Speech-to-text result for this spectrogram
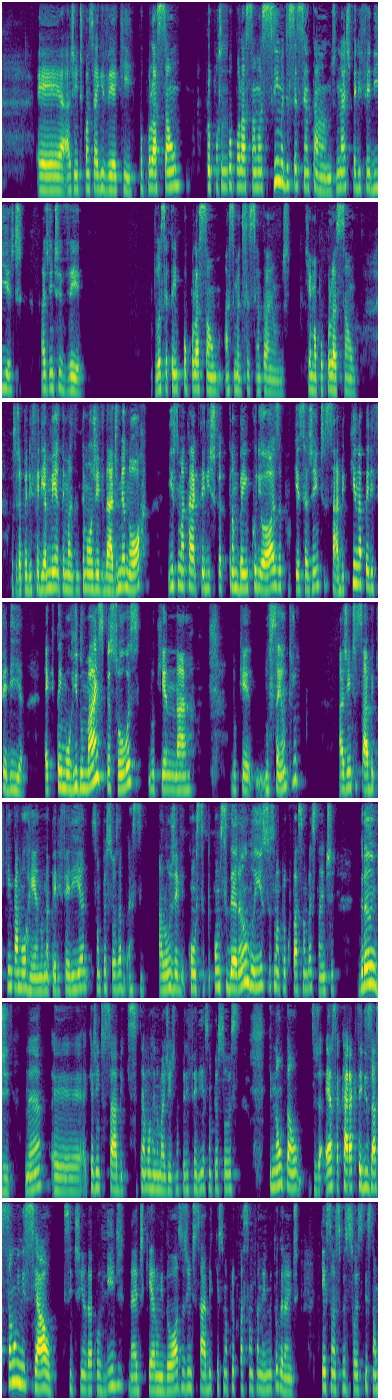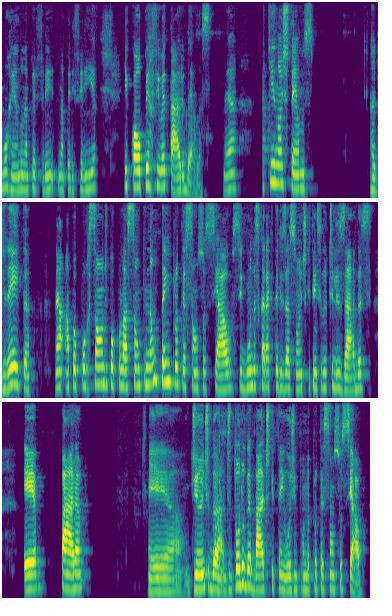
É, a gente consegue ver aqui população proporção de população acima de 60 anos. Nas periferias, a gente vê que você tem população acima de 60 anos, que é uma população, ou seja, a periferia tem uma, tem uma longevidade menor. Isso é uma característica também curiosa, porque se a gente sabe que na periferia é que tem morrido mais pessoas do que na do que no centro, a gente sabe que quem está morrendo na periferia são pessoas assim, a longevidade, considerando isso, isso é uma preocupação bastante grande, né? É, que a gente sabe que se está morrendo mais gente na periferia são pessoas que não estão, ou seja, essa caracterização inicial que se tinha da Covid, né, de que eram idosos, a gente sabe que isso é uma preocupação também muito grande. Quem são as pessoas que estão morrendo na periferia, na periferia e qual o perfil etário delas, né? Aqui nós temos à direita né, a proporção de população que não tem proteção social, segundo as caracterizações que têm sido utilizadas é, para, é, diante da, de todo o debate que tem hoje em torno da proteção social.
